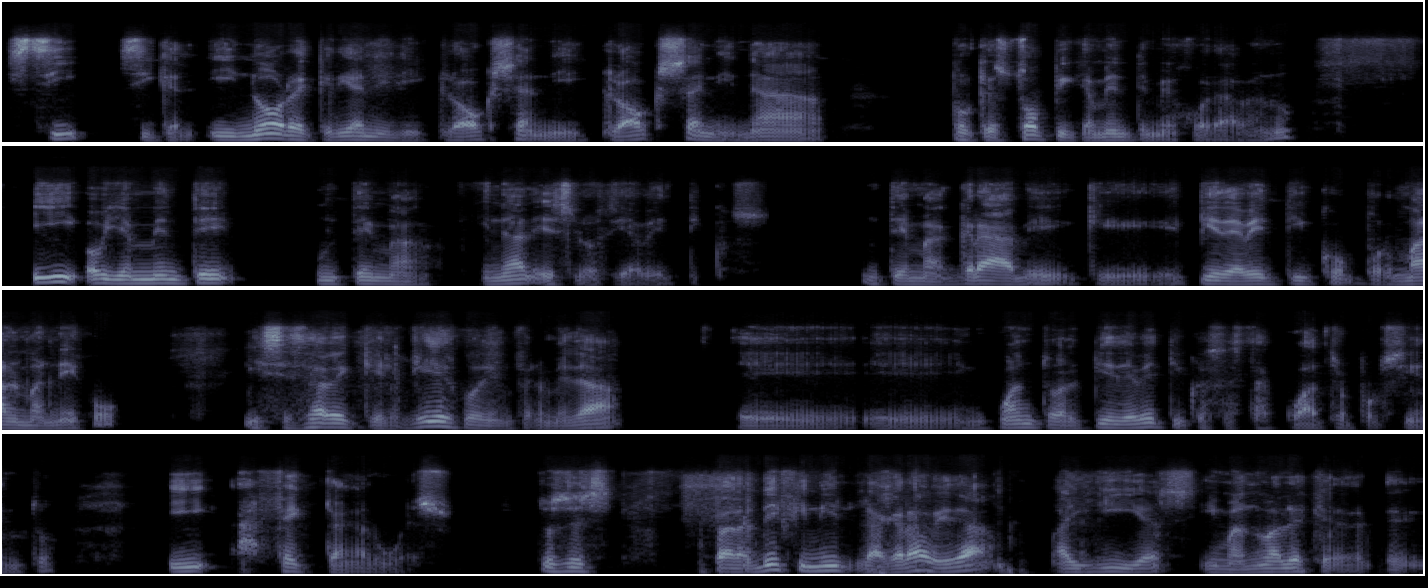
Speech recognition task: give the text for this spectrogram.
sí, sí, y no requería ni dicloxa, ni cloxa, ni nada, porque tópicamente mejoraba, ¿no? Y obviamente un tema final es los diabéticos, un tema grave que el pie diabético por mal manejo, y se sabe que el riesgo de enfermedad eh, eh, en cuanto al pie diabético es hasta 4% y afectan al hueso. Entonces, para definir la gravedad, hay guías y manuales que, eh,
